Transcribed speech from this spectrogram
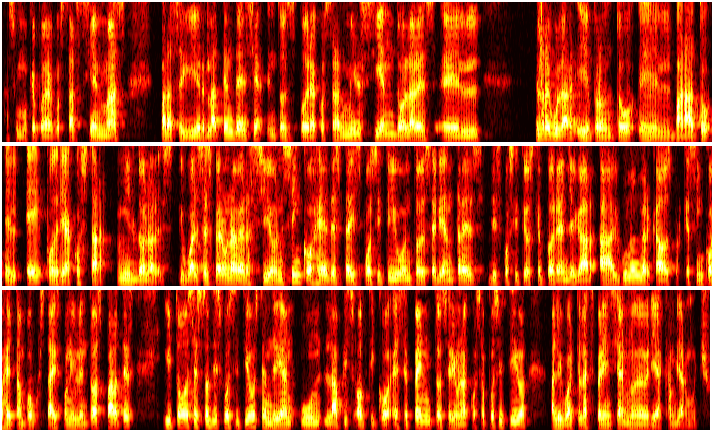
asumo que podría costar 100 más para seguir la tendencia, entonces podría costar 1100 dólares el regular y de pronto el barato, el E, podría costar mil dólares. Igual se espera una versión 5G de este dispositivo, entonces serían tres dispositivos que podrían llegar a algunos mercados porque 5G tampoco está disponible en todas partes y todos estos dispositivos tendrían un lápiz óptico S Pen, entonces sería una cosa positiva, al igual que la experiencia no debería cambiar mucho.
